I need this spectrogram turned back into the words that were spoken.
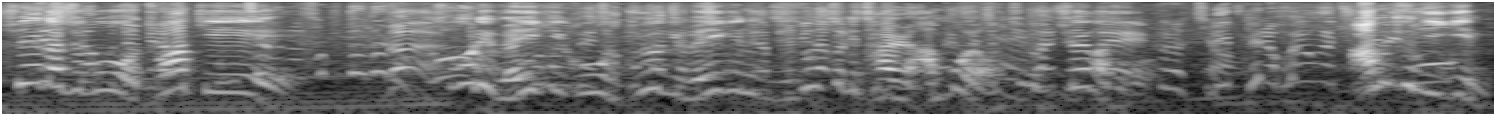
취해가지고 정확히 네. 서울이 왜 이기고 뉴욕이 왜 이기는지 솔직히 잘 안 보여 지금 취해가지고. 아무튼 이김.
